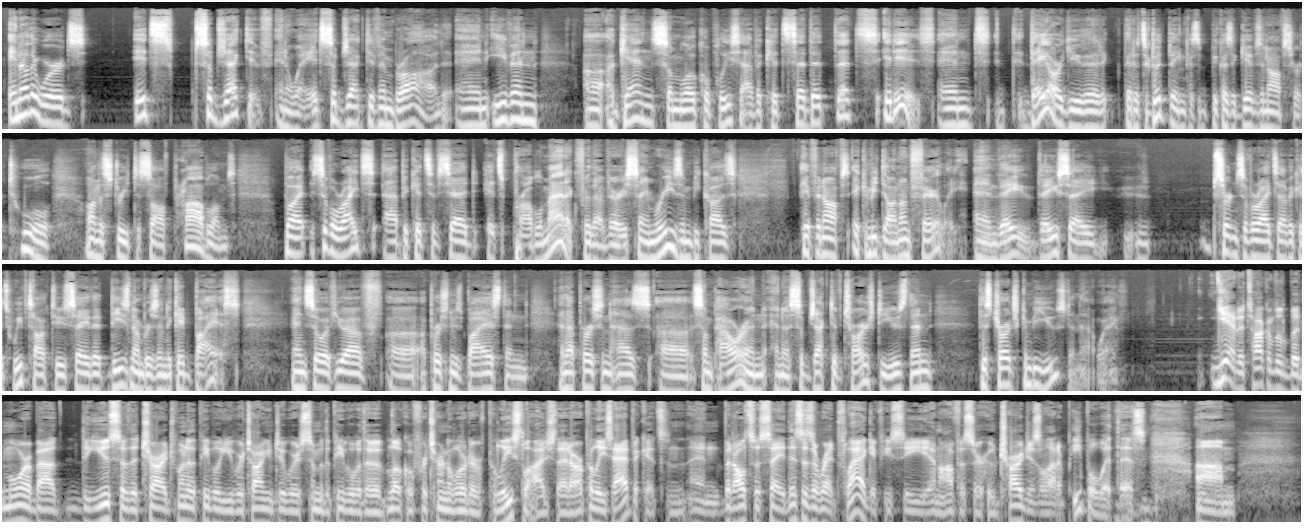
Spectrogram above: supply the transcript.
In other words, it's subjective in a way. It's subjective and broad, and even uh, again, some local police advocates said that that's it is, and they argue that it, that it's a good thing because because it gives an officer a tool on the street to solve problems. But civil rights advocates have said it's problematic for that very same reason because if an officer it can be done unfairly, and they they say certain civil rights advocates we've talked to say that these numbers indicate bias and so, if you have uh, a person who's biased and and that person has uh, some power and, and a subjective charge to use, then this charge can be used in that way. Yeah, to talk a little bit more about the use of the charge. One of the people you were talking to were some of the people with a local fraternal order of police lodge that are police advocates, and, and but also say this is a red flag if you see an officer who charges a lot of people with this. Mm-hmm. Um,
